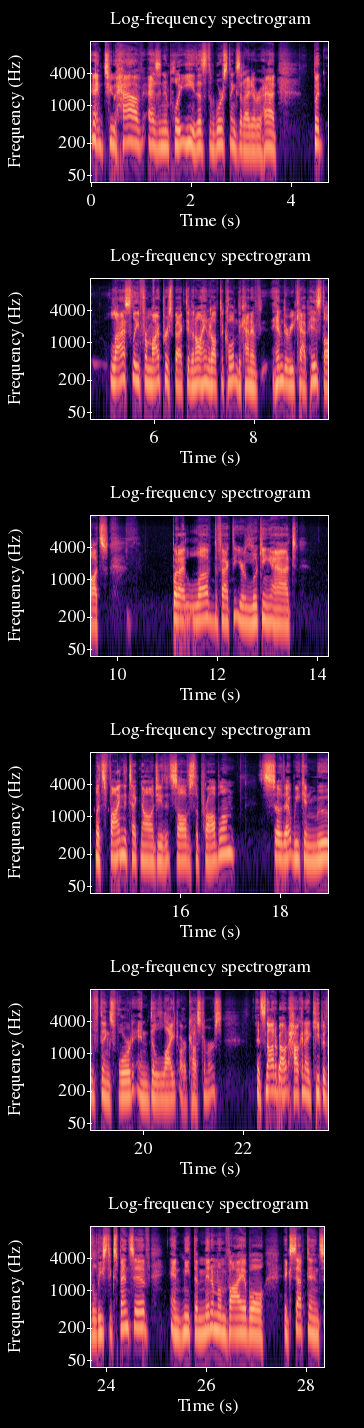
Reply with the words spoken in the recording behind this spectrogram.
and to have as an employee. That's the worst things that I'd ever had. But lastly, from my perspective, and I'll hand it off to Colton to kind of him to recap his thoughts. But I love the fact that you're looking at let's find the technology that solves the problem so that we can move things forward and delight our customers. It's not about how can I keep it the least expensive and meet the minimum viable acceptance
